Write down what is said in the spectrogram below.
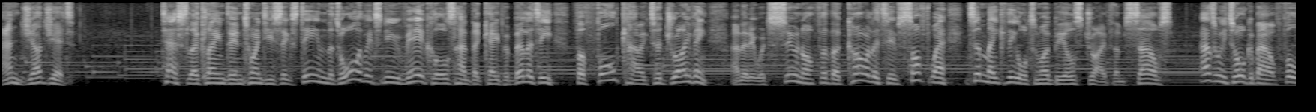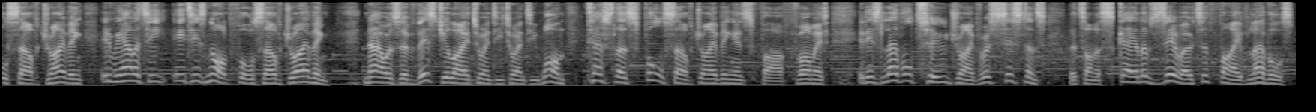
and judge it. Tesla claimed in 2016 that all of its new vehicles had the capability for full character driving and that it would soon offer the correlative software to make the automobiles drive themselves. As we talk about full self-driving, in reality, it is not full self-driving. Now, as of this July 2021, Tesla's full self-driving is far from it. It is level 2 driver assistance that's on a scale of 0 to 5 levels.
